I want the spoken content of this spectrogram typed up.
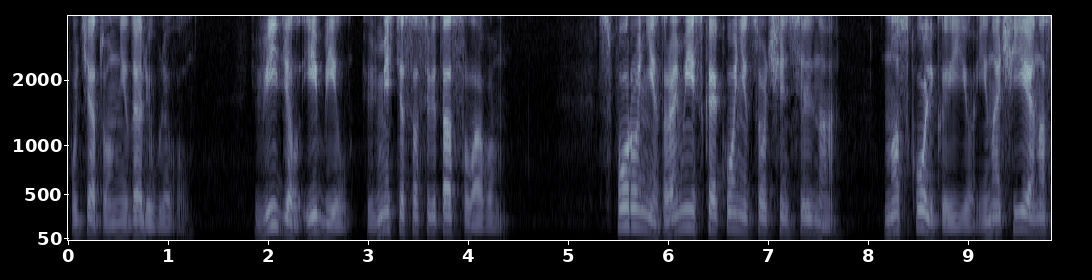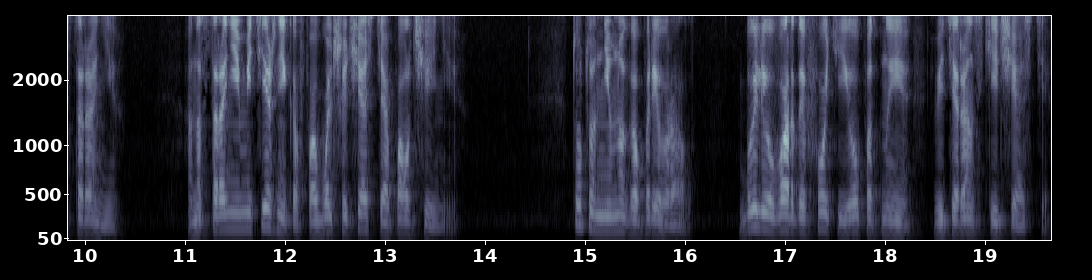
Путят он недолюбливал. «Видел и бил, вместе со Святославом. Спору нет, ромейская конница очень сильна. Но сколько ее и на чьей она стороне? А на стороне мятежников по большей части ополчение. Тут он немного приврал. Были у Варды Фоки и опытные ветеранские части,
